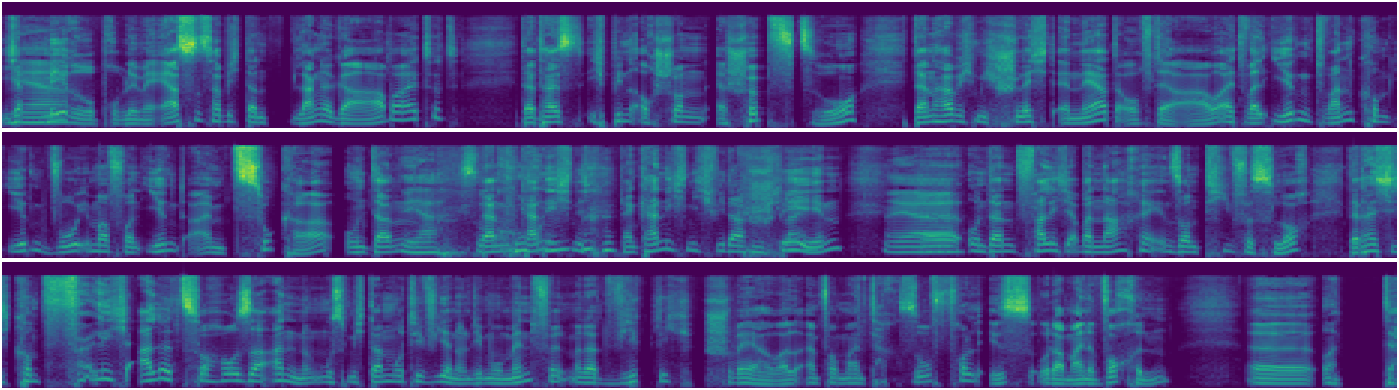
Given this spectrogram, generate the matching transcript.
ich habe Ja. mehrere Probleme. Erstens habe ich dann lange gearbeitet, das heißt, ich bin auch schon erschöpft so. Dann habe ich mich schlecht ernährt auf der Arbeit, weil irgendwann kommt irgendwo immer von irgendeinem Zucker und dann, Ja, so dann, kann, ich nicht, dann kann ich nicht widerstehen. Ja. Äh, und dann falle ich aber nachher in so ein tiefes Loch. Das heißt, ich komme völlig alle zu Hause an und muss mich dann motivieren. Und im Moment fällt mir das wirklich schwer, weil einfach mein Tag so voll ist oder meine Wochen. Äh, und da,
